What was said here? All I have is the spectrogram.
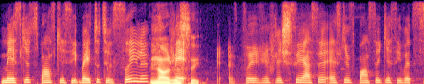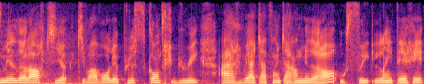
Mais est-ce que tu penses que c'est. Ben, toi, tu le sais, là. Non, je sais. Réfléchissez à ça. Est-ce que vous pensez que c'est votre 6 000 qui, qui va avoir le plus contribué à arriver à 440 000 ou c'est l'intérêt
